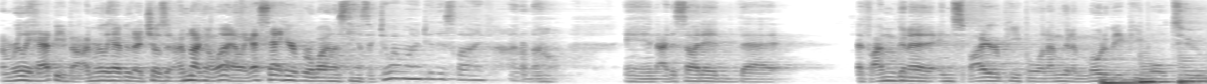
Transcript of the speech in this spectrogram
I'm really happy about. It. I'm really happy that I chose it. I'm not gonna lie. Like I sat here for a while and I was thinking, I was like, do I want to do this live? I don't know. And I decided that if I'm gonna inspire people and I'm gonna motivate people to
